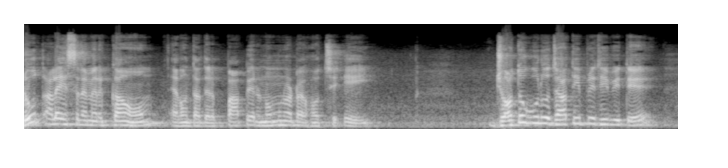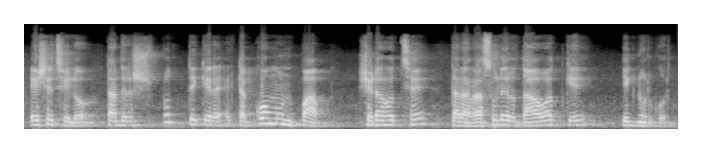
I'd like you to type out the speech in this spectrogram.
লুত আলাহ ইসলামের কাউম এবং তাদের পাপের নমুনাটা হচ্ছে এই। যতগুলো জাতি পৃথিবীতে এসেছিল, তাদের প্রত্যেকের একটা কমন পাপ, সেটা হচ্ছে তারা রাসুলের দাওয়াতকে ইগনোর করত।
